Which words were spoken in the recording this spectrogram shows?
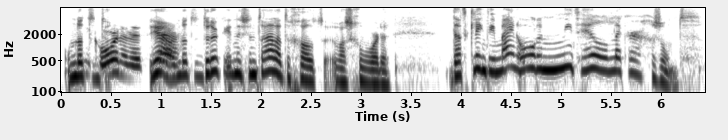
Omdat Ik hoorde het, ja, ja. omdat de druk in de centrale te groot was geworden. Dat klinkt in mijn oren niet heel lekker gezond.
